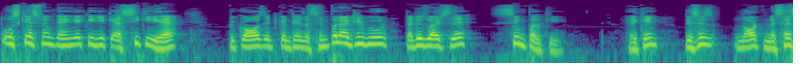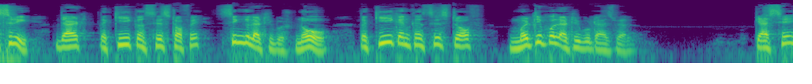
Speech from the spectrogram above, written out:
تو اس کیس میں ہم کہیں گے کہ یہ کیسی کی ہے because it contains a simple attribute that is what a simple key لیکن this is not necessary that the key consist of a single attribute no the key can consist of multiple attribute as well کیسے؟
